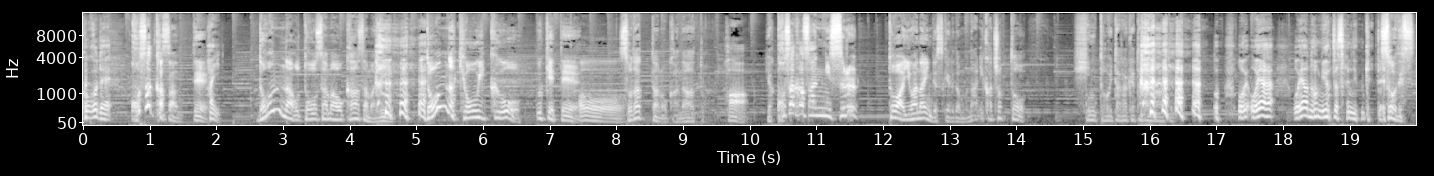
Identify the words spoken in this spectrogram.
ここで。小坂さんってはいどんなお父様お母様に どんな教育を受けて育ったのかなと。はいや小坂さんにするとは言わないんですけれども何かちょっとヒントをいただけたらなあ お親親の宮田さんに向けて。とそうです。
